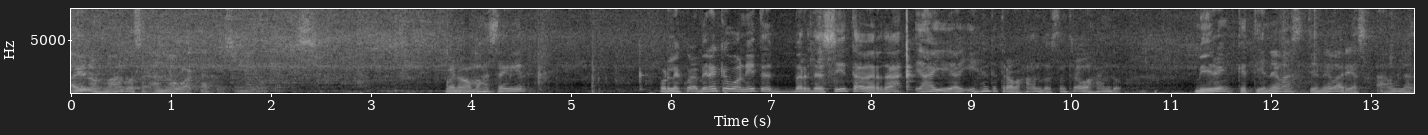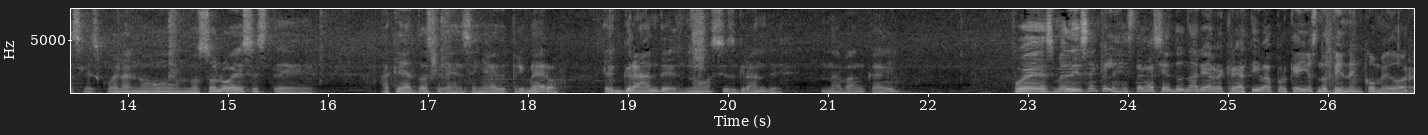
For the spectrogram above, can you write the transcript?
Hay unos mangos, ah no, aguacates, son aguacates. Bueno, vamos a seguir por la escuela. Miren qué bonita, verdecita, ¿verdad? Ay, hay gente trabajando, están trabajando. Miren que tiene, tiene varias aulas la escuela, no, no solo es este aquellas dos que les enseñé de primero. Es grande, ¿no? Sí es grande. Una banca ahí. Pues me dicen que les están haciendo un área recreativa porque ellos no tienen comedor.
